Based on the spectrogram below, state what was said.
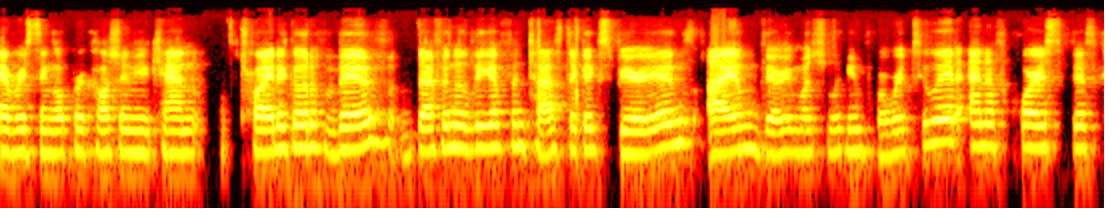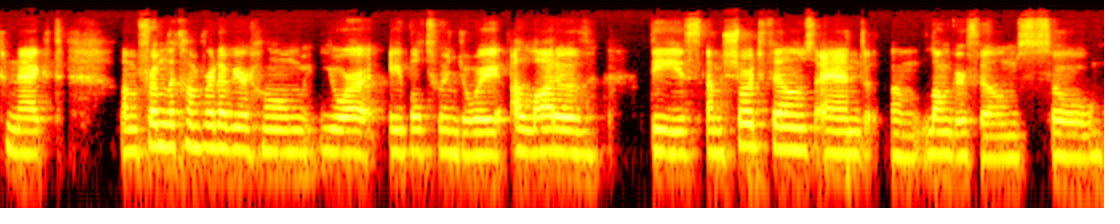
every single precaution you can, try to go to VIFF. Definitely a fantastic experience. I am very much looking forward to it. And of course, VIFF Connect um, from the comfort of your home. You are able to enjoy a lot of these um, short films and um, longer films. So,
